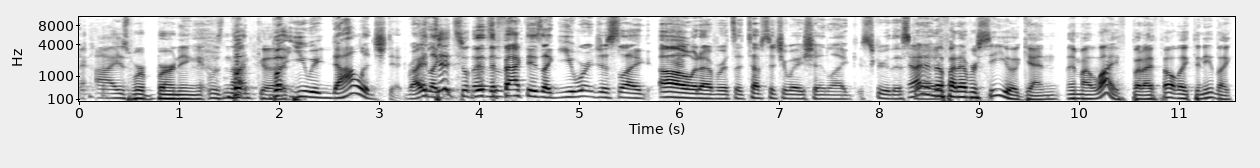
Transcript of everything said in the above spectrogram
my eyes were burning. It was not but, good. But you acknowledged it, right? I like did, so the, the fact is, like you weren't just like, oh, whatever, it's a tough situation. Like screw this guy. I didn't know if I'd ever see you again in my life, but I felt like the need, like,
